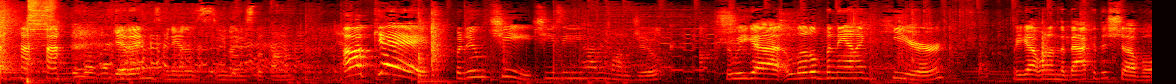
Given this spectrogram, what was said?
Get it? 'Cause bananas, you know, you slip on them. Okay, Badoom Chi, cheesy hobby mom joke. So we got a little banana here. We got one on the back of the shovel.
